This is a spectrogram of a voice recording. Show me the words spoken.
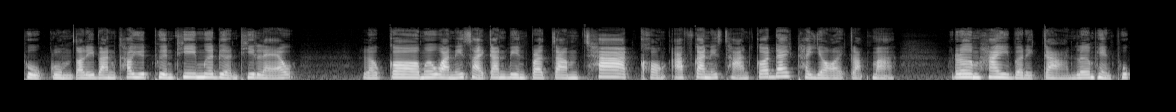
ถูกกลุ่มตอริบันเข้ายึดพื้นที่เมื่อเดือนที่แล้ว แล้วก็เมื่อวันนี้สายการบินประจำชาติของอัฟกานิสถานก็ได้ทยอยกลับมา เริ่มให้บริการเริ่มเห็นผู้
